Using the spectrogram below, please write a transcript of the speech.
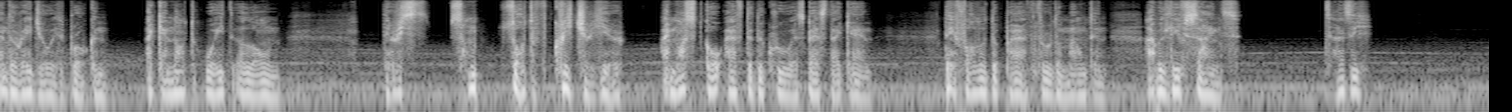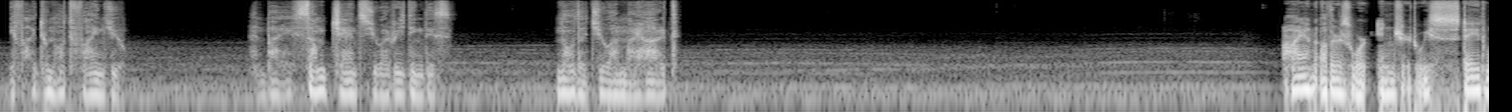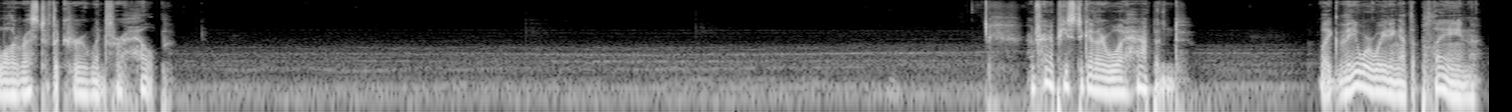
and the radio is broken. I cannot wait alone. There is some sort of creature here. I must go after the crew as best I can. They followed the path through the mountain. I will leave signs. Tasi, if I do not find you, and by some chance you are reading this, know that you are my heart. I and others were injured. We stayed while the rest of the crew went for help. I'm trying to piece together what happened. Like, they were waiting at the plane.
